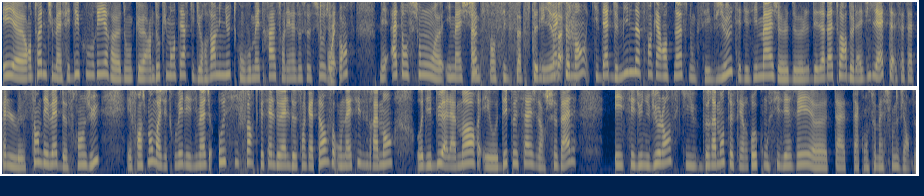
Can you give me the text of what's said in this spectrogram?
Et euh, Antoine, tu m'as fait découvrir euh, donc euh, un documentaire qui dure 20 minutes qu'on vous mettra sur les réseaux sociaux, je Ouais. pense. Mais attention, euh, image choc. Sensible s'abstenir. Exactement, qui date de 1949, donc c'est vieux, c'est des images de, des abattoirs de la Villette, ça s'appelle le sang des bêtes de Franjus, et franchement moi j'ai trouvé les images aussi fortes que celles de L214, on assiste vraiment au début à la mort et au dépeçage d'un cheval, et c'est d'une violence qui vraiment te fait reconsidérer euh, ta, ta consommation de viande.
